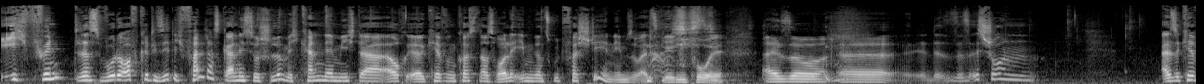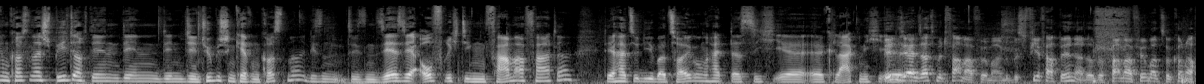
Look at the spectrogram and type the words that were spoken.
ich finde, das wurde oft kritisiert. Ich fand das gar nicht so schlimm. Ich kann nämlich da auch äh, Kevin Costners Rolle eben ganz gut verstehen, eben so als Gegenpol. Also, äh, das, das ist schon. Also Kevin Costner spielt doch den, den, den, den typischen Kevin Costner, diesen, diesen sehr, sehr aufrichtigen Pharmavater, der halt so die Überzeugung hat, dass sich äh, äh, Clark nicht... Bilden Sie Äh, einen Satz mit Pharmafirma. Du bist vierfach behindert, also Pharmafirma zu Connor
